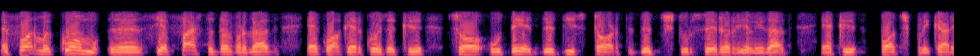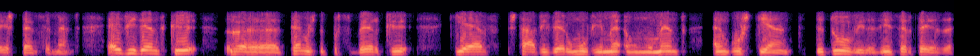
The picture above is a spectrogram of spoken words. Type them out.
a forma como uh, se afasta da verdade é qualquer coisa que só o D de distorte, de distorcer a realidade, é que pode explicar este pensamento. É evidente que uh, temos de perceber que Kiev está a viver um, um momento angustiante, de dúvida, de incerteza,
